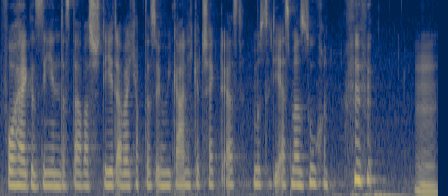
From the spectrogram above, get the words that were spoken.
vorher gesehen, dass da was steht, aber ich habe das irgendwie gar nicht gecheckt erst. Ich musste die erstmal suchen. hm.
